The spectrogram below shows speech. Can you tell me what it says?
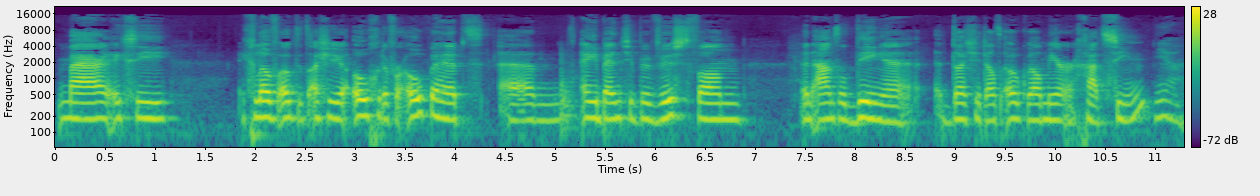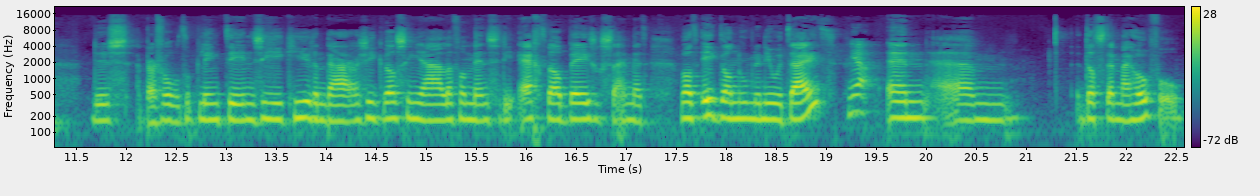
maar ik zie, ik geloof ook dat als je je ogen ervoor open hebt ehm, en je bent je bewust van een aantal dingen, dat je dat ook wel meer gaat zien. Ja. Dus bijvoorbeeld op LinkedIn zie ik hier en daar zie ik wel signalen van mensen die echt wel bezig zijn met wat ik dan noem de nieuwe tijd. Ja, En ehm, dat stemt mij hoopvol.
